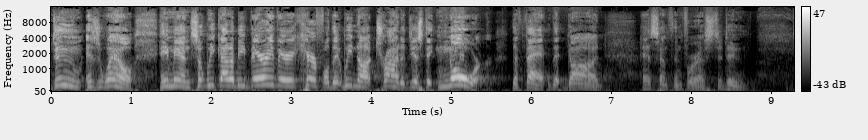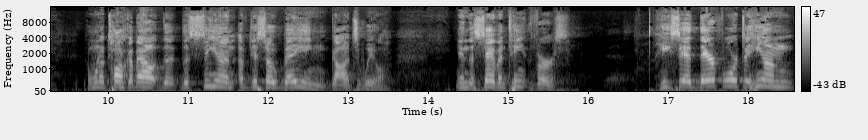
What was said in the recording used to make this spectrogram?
doom as well. Amen. So we got to be very, very careful that we not try to just ignore the fact that God has something for us to do. I want to talk about the, the sin of disobeying God's will. In the 17th verse, he said, Therefore to him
